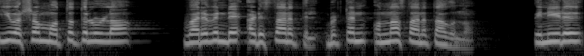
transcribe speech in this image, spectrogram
ഈ വർഷം മൊത്തത്തിലുള്ള വരവിന്റെ അടിസ്ഥാനത്തിൽ ബ്രിട്ടൻ ഒന്നാം സ്ഥാനത്താകുന്നു. പിന്നീട്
